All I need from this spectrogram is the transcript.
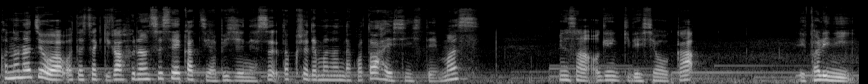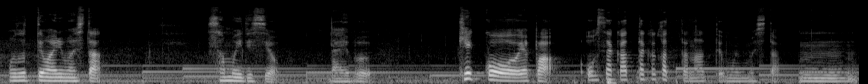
このラジオは私さきがフランス生活やビジネス、読書で学んだことを配信しています。皆さんお元気でしょうか？えパリに戻ってまいりました。寒いですよ。だいぶ。結構やっぱ大阪あったかかったなって思いました。うん。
